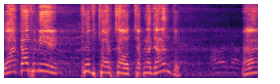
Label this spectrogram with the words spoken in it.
ওয়াকাফ নিয়ে খুব চর্চা হচ্ছে। আপনারা জানেন তো? হ্যাঁ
